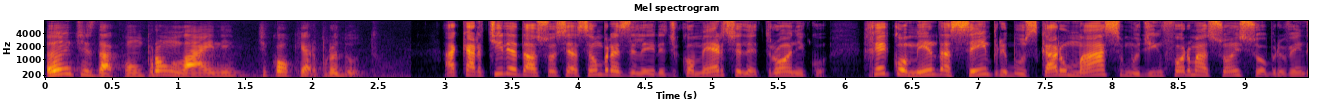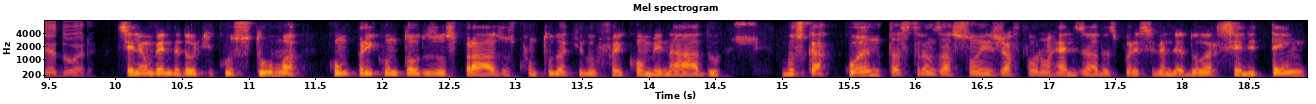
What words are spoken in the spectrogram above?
antes da compra online de qualquer produto. A cartilha da Associação Brasileira de Comércio Eletrônico recomenda sempre buscar o máximo de informações sobre o vendedor. Se ele é um vendedor que costuma cumprir com todos os prazos, com tudo aquilo que foi combinado, buscar quantas transações já foram realizadas por esse vendedor, se ele tem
